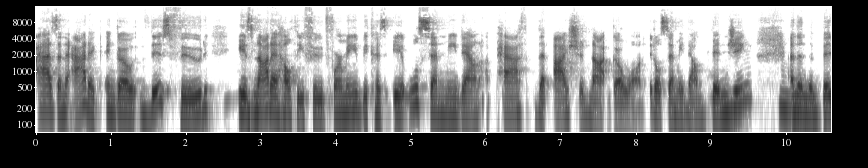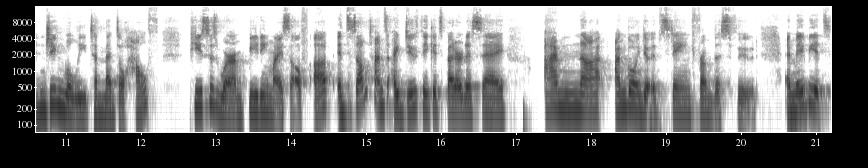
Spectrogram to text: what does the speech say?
as an addict and go, this food is not a healthy food for me because it will send me down a path that I should not go on. It'll send me down binging. Mm-hmm. And then the binging will lead to mental health pieces where I'm beating myself up. And sometimes I do think it's better to say, I'm not, I'm going to abstain from this food. And maybe it's,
